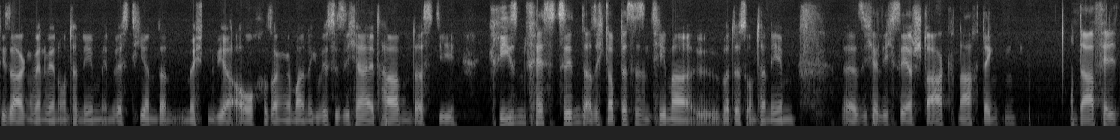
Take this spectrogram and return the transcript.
die sagen, wenn wir in Unternehmen investieren, dann möchten wir auch, sagen wir mal, eine gewisse Sicherheit haben, dass die krisenfest sind. Also ich glaube, das ist ein Thema, über das Unternehmen äh, sicherlich sehr stark nachdenken. Und da fällt,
